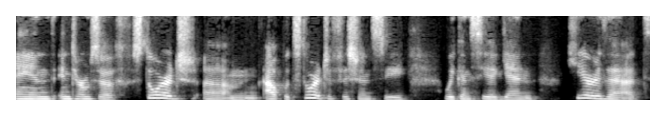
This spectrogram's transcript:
And in terms of storage, um, output storage efficiency, we can see again here that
